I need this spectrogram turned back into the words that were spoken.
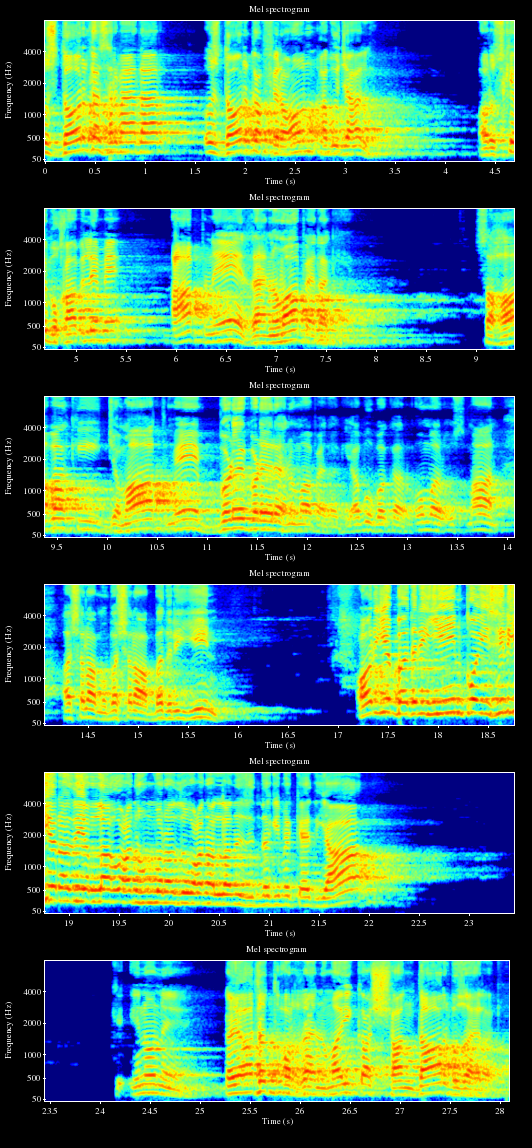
اس دور کا سرمایہ دار اس دور کا فرعون ابو جہل۔ اور اس کے مقابلے میں آپ نے رہنما پیدا کیا۔ صحابہ کی جماعت میں بڑے بڑے رہنما پیدا کیا۔ ابو بکر، عمر، عثمان اشرا مبشرہ، بدرین۔ اور یہ بدرین کو اسی لیے رضی اللہ عنہم و رضوان اللہ نے زندگی میں کہہ دیا کہ انہوں نے قیادت اور رہنمائی کا شاندار مظاہرہ کیا۔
